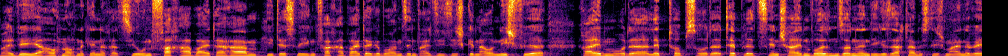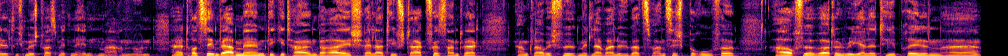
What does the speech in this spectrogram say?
weil wir ja auch noch eine Generation Facharbeiter haben, die deswegen Facharbeiter geworden sind, weil sie sich genau nicht für Schreiben oder Laptops oder Tablets entscheiden wollten, sondern die gesagt haben, ist nicht meine Welt, ich möchte was mit den Händen machen. Und äh, trotzdem werben wir im digitalen Bereich relativ stark fürs Handwerk. Wir haben, glaube ich, für mittlerweile über 20 Berufe auch für Virtual Reality Brillen äh,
